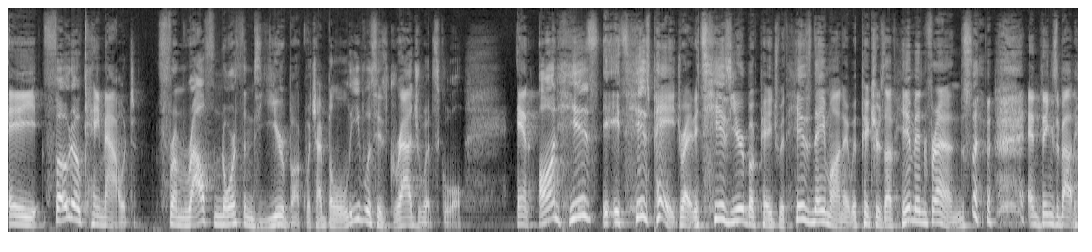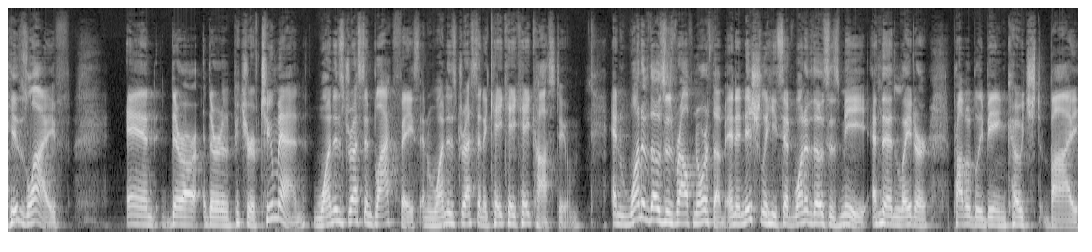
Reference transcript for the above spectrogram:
a photo came out from Ralph Northam's yearbook, which I believe was his graduate school. And on his, it's his page, right? It's his yearbook page with his name on it, with pictures of him and friends and things about his life and there are there are a picture of two men. One is dressed in blackface, and one is dressed in a KKK costume. And one of those is Ralph Northam. And initially, he said one of those is me, and then later, probably being coached by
